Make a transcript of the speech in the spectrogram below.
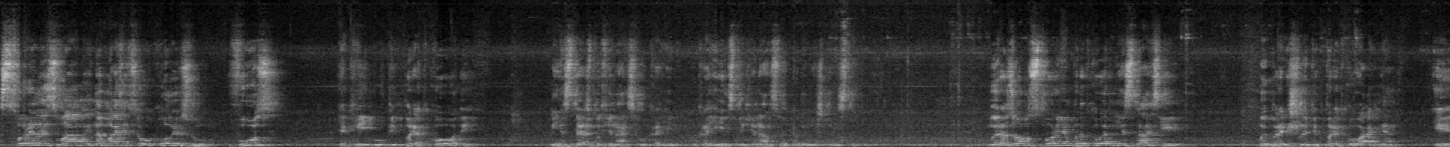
створили з вами на базі цього коледжу вуз, який був підпорядкований Міністерству фінансів України, Український фінансово-економічний інститут. Ми разом з створенням податкової адміністрації ми перейшли підпорядкування і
